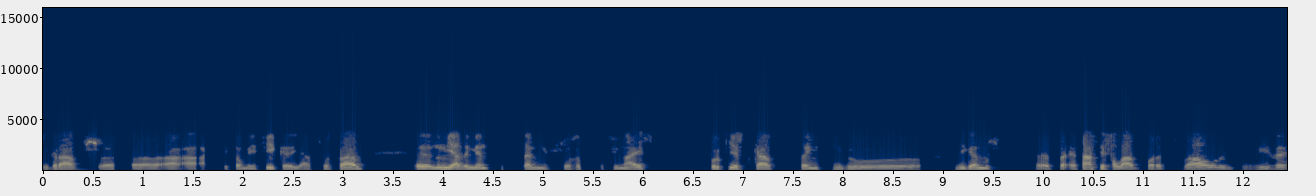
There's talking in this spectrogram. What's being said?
graves à, instituição Benfica e à sua SAD, eh, nomeadamente danos reputacionais, porque este caso tem sido, digamos, eh, está a ser falado fora de Portugal, inclusive,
